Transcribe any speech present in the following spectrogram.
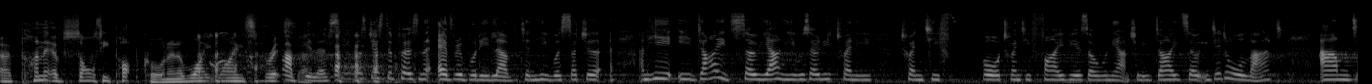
a punnet of salty popcorn and a white wine spritzer. Fabulous. he was just a person that everybody loved, and he was such a. And he, he died so young. He was only 20, 24, 25 years old when he actually died. So he did all that. And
